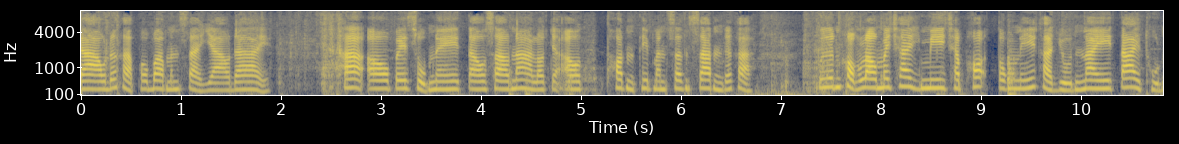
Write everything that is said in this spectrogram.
ยาวด้วยค่ะ เพราะว่ามันใส่ยาวได้ ถ้าเอาไปสุมในเตาซาวน่าเราจะเอาท่อนที่มันสั้นๆด้วยค่ะ ฟืนของเราไม่ใช่มีเฉพาะตรงนี้ค่ะ อยู่ในใต้ถุน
